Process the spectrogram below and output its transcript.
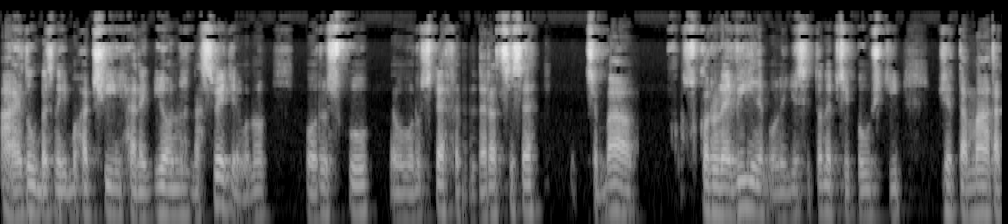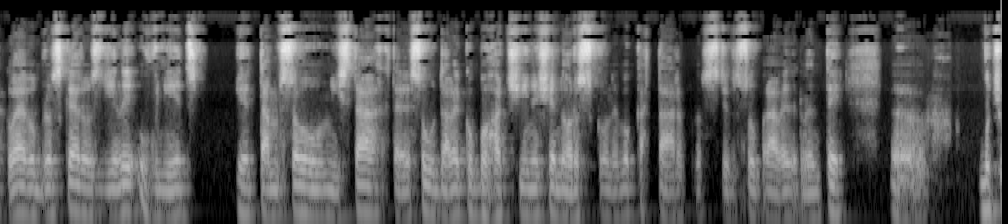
A je to vůbec nejbohatší region na světě. Ono o Rusku nebo o Ruské federaci se třeba skoro neví, nebo lidi si to nepřipouští, že tam má takové obrovské rozdíly uvnitř, že tam jsou místa, které jsou daleko bohatší, než je Norsko nebo Katar. Prostě to jsou právě ty uh, buď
